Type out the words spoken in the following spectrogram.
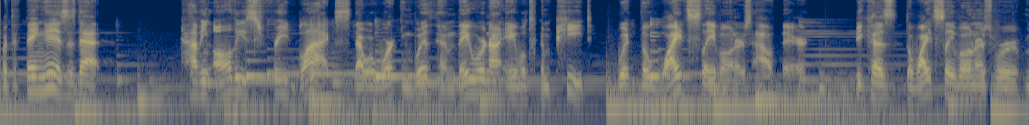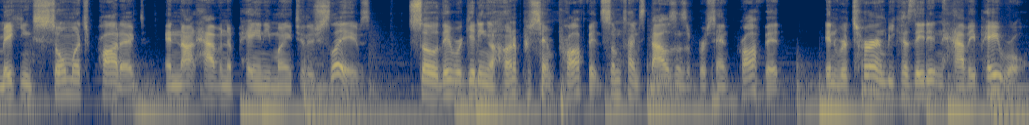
But the thing is, is that having all these freed blacks that were working with him, they were not able to compete with the white slave owners out there because the white slave owners were making so much product and not having to pay any money to their slaves so they were getting 100% profit, sometimes thousands of percent profit in return because they didn't have a payroll.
